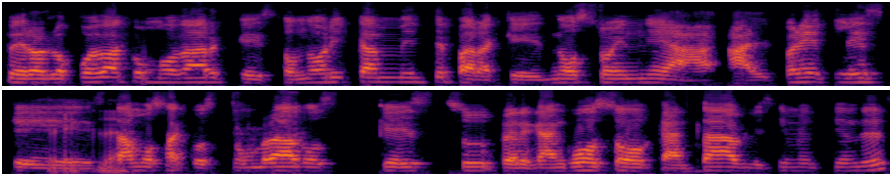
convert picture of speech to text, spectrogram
Pero lo puedo acomodar que sonóricamente para que no suene al fretless que estamos acostumbrados, que es súper gangoso, cantable, ¿sí me entiendes?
